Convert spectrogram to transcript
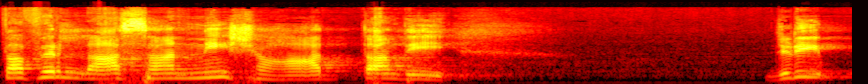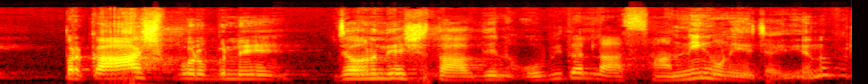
ਤਾਂ ਫਿਰ ਲਾਸਾਨੀ ਸ਼ਹਾਦਤਾਂ ਦੀ ਜਿਹੜੀ ਪ੍ਰਕਾਸ਼ ਪੁਰਬ ਨੇ ਜਾਂ ਉਹਨਾਂ ਦੀਆਂ ਸ਼ਤਾਬਦੀਆਂ ਨੇ, ਉਹ ਵੀ ਤਾਂ ਲਾਸਾਨੀ ਹੋਣੀਆਂ ਚਾਹੀਦੀਆਂ ਨਾ ਫਿਰ।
